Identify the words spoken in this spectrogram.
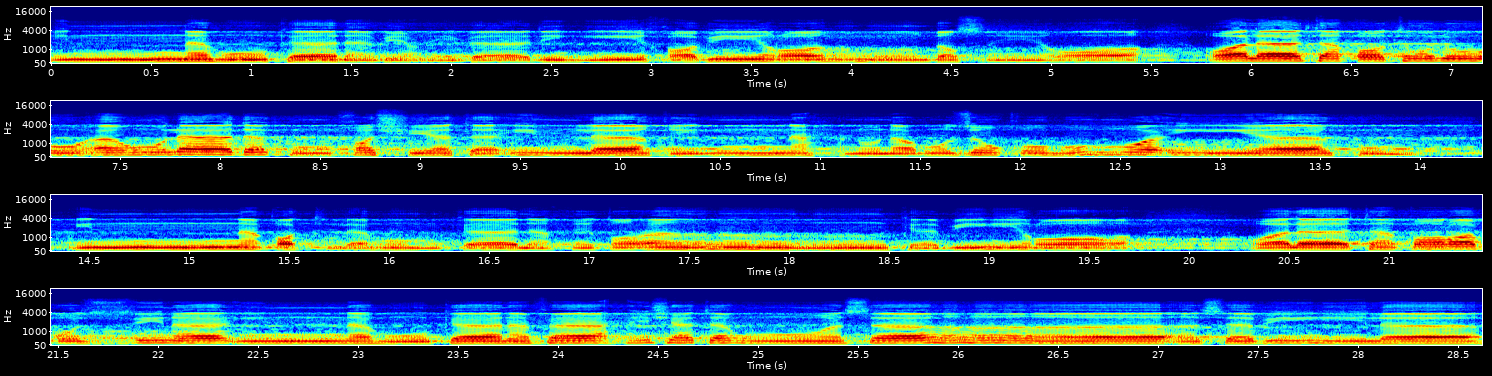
إنه كان بعباده خبيرا بصيرا. ولا تقتلوا أولادكم خشية إملاق نحن نرزقهم وإياكم. إن قتلهم كان خطأ كبيراً. ولا تقربوا الزنا إنه كان فاحشة وساء سبيلا.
